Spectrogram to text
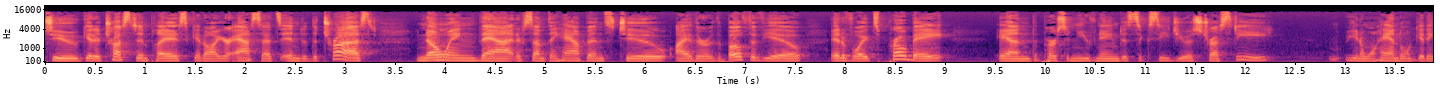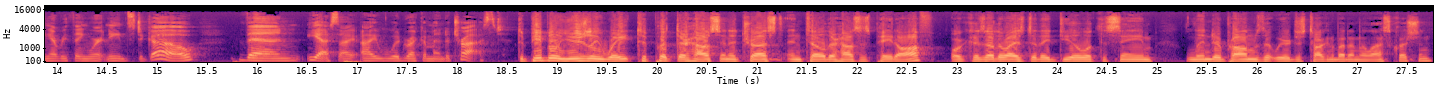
to get a trust in place, get all your assets into the trust, knowing that if something happens to either of the both of you, it avoids probate and the person you've named to succeed you as trustee, you know, will handle getting everything where it needs to go, then yes, I, I would recommend a trust. Do people usually wait to put their house in a trust until their house is paid off, or because otherwise, do they deal with the same lender problems that we were just talking about on the last question?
